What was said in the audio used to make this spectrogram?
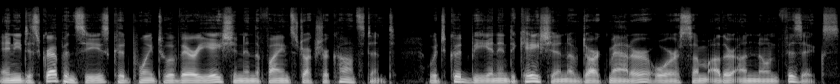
Any discrepancies could point to a variation in the fine structure constant, which could be an indication of dark matter or some other unknown physics.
